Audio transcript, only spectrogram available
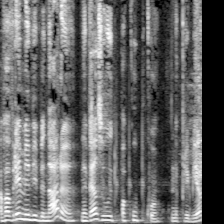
А во время вебинара навязывают покупку. Например,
